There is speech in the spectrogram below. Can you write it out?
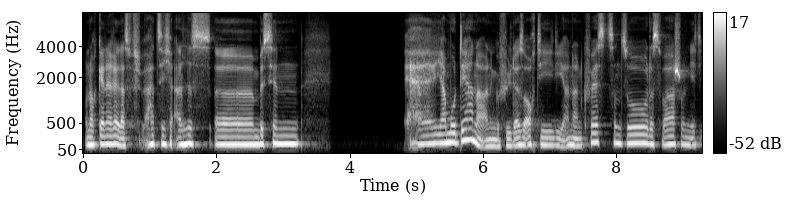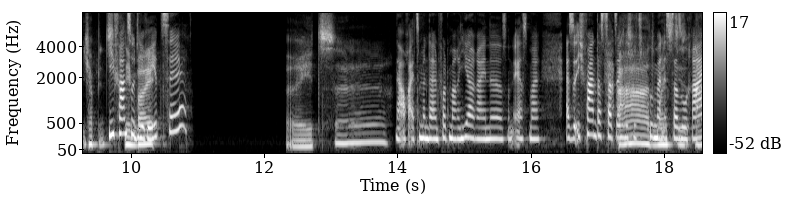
und auch generell, das hat sich alles äh, ein bisschen äh, ja moderner angefühlt. Also auch die, die anderen Quests und so, das war schon. Ich, ich habe jetzt Wie fandst du die Rätsel? Rätsel. Na, auch als man da in Fort Maria rein ist und erstmal. Also ich fand das tatsächlich Ah, richtig cool. Man ist da so diese- Ah,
